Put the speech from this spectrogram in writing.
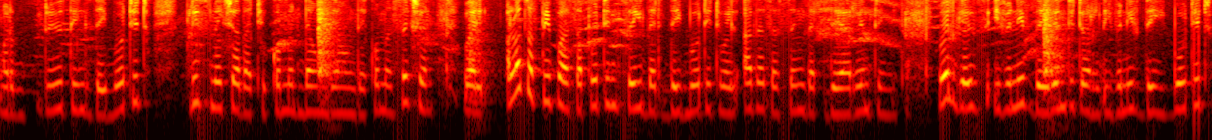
or do you think they bought it? Please make sure that you comment down there on the comment section. Well, a lot of people are supporting saying that they bought it while others are saying that they are renting it. Well, guys, even if they rent it or even if they bought it,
